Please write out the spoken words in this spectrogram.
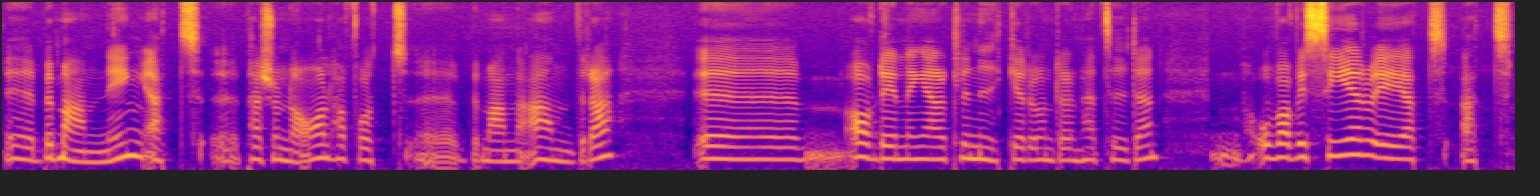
eh bemanning, att eh, personal har fått eh, bemanna andra eh, avdelningar och kliniker under den här tiden. Och vad vi ser är att, att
